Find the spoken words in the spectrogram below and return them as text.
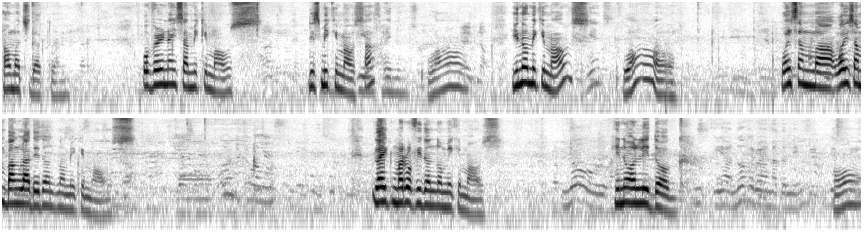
How much that one? Oh, very nice sa Mickey Mouse. This Mickey Mouse, huh? I know. Wow. You know Mickey Mouse? Yes. Wow. Why some uh, why some Bangla they don't know Mickey Mouse? Like Marufi don't know Mickey Mouse. No. He know only dog. Yeah, no have another name. Oh.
